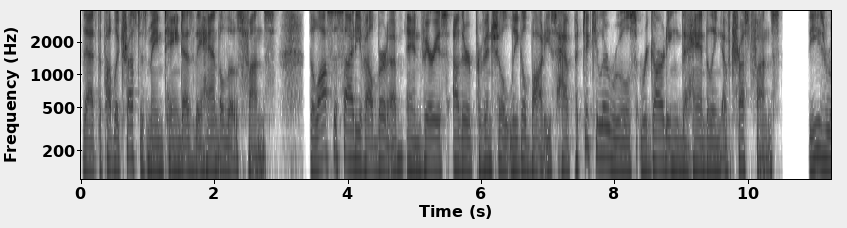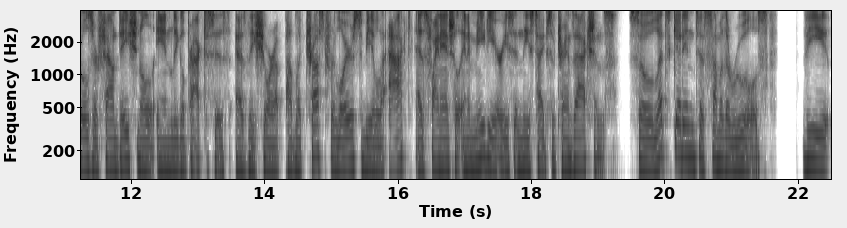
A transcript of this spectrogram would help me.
that the public trust is maintained as they handle those funds. The Law Society of Alberta and various other provincial legal bodies have particular rules regarding the handling of trust funds. These rules are foundational in legal practices as they shore up public trust for lawyers to be able to act as financial intermediaries in these types of transactions. So let's get into some of the rules. The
